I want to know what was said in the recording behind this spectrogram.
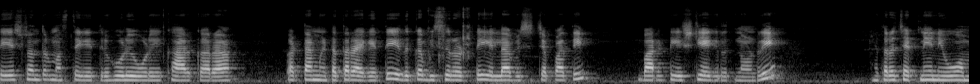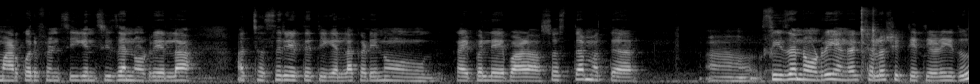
ಟೇಸ್ಟ್ ಅಂತೂ ಮಸ್ತಾಗೈತ್ರಿ ಹುಳಿ ಹುಳಿ, ಖಾರ ಖಾರ, ಕಟ್ಟ ಮೀಟ ಥರ ಆಗೈತಿ. ಇದಕ್ಕೆ ಬಿಸಿ ರೊಟ್ಟಿ, ಇಲ್ಲ ಬಿಸಿ ಚಪಾತಿ. ಭಾರಿ ಟೇಸ್ಟಿಯಾಗಿರುತ್ತೆ ನೋಡಿರಿ. ಈ ಥರ ಚಟ್ನಿ ನೀವು ಮಾಡ್ಕೊರಿ ಫ್ರೆಂಡ್ಸ್ ಈಗಿನ ಸೀಸನ್ ನೋಡ್ರಿ, ಎಲ್ಲ ಹಚ್ಚ ಹಸಿರು ಇರ್ತೈತಿ. ಈಗ ಎಲ್ಲ ಕಡೆನೂ ಕಾಯಿಪಲ್ಯ ಭಾಳ ಸ್ವಸ್ಥ ಮತ್ತು ಸೀಸನ್ ನೋಡಿರಿ, ಹಂಗಾಗಿ ಚಲೋ ಸಿಗ್ತೈತಿ ಹೇಳಿ ಇದು.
